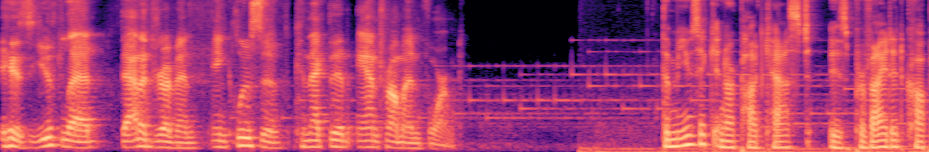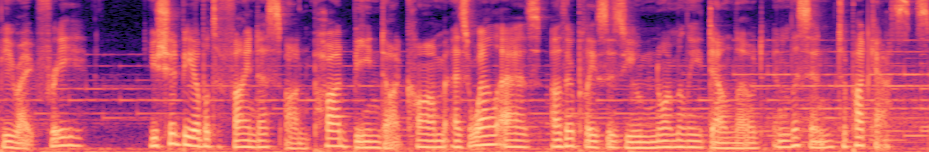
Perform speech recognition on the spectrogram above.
is youth led, data driven, inclusive, connected, and trauma informed. The music in our podcast is provided copyright free. You should be able to find us on podbean.com as well as other places you normally download and listen to podcasts.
